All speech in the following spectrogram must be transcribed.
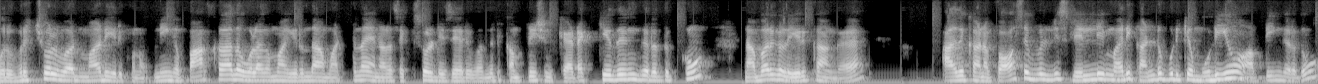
ஒரு விர்ச்சுவல் வேர்ட் மாதிரி இருக்கணும். நீங்க பார்க்காத உலகமா இருந்தா மட்டும்தான் என்னால செக்ஸுவல் டிசைர் வந்துட்டு கம்ப்ளீஷன் கிடைக்குதுங்கிறதுக்கும் நபர்கள் இருக்காங்க. அதுக்கான பாசிபிலிட்டிஸ் லில்லி மாதிரி கண்டுபிடிக்க முடியும் அப்படிங்கிறதும்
